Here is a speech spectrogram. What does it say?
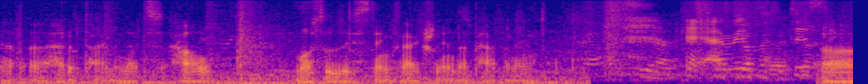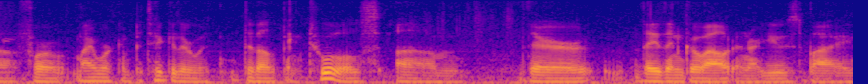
uh, ahead of time, and that's how most of these things actually end up happening. Uh, for my work in particular with developing tools, um, they then go out and are used by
